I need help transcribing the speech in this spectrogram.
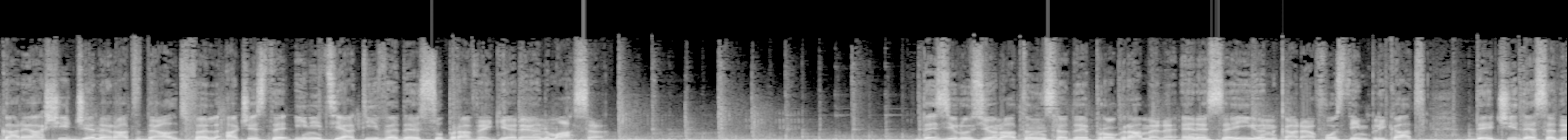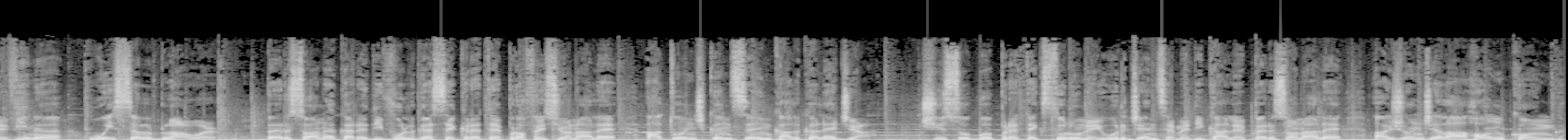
care a și generat de altfel aceste inițiative de supraveghere în masă. Deziluzionat însă de programele NSA în care a fost implicat, decide să devină whistleblower, persoană care divulgă secrete profesionale atunci când se încalcă legea, și sub pretextul unei urgențe medicale personale ajunge la Hong Kong,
